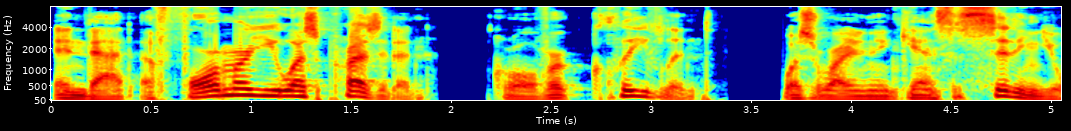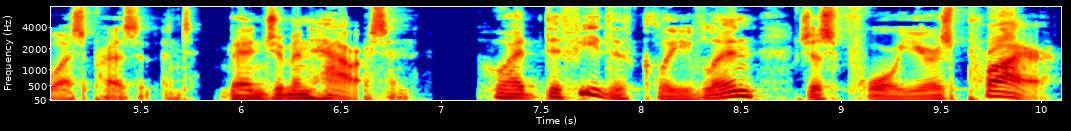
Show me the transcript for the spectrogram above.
in that a former U.S. president, Grover Cleveland, was running against a sitting U.S. president, Benjamin Harrison, who had defeated Cleveland just four years prior.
